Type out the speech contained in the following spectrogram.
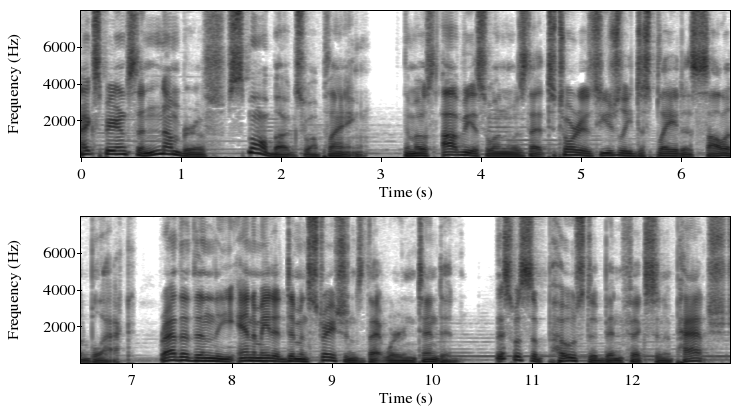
I experienced a number of small bugs while playing. The most obvious one was that tutorials usually displayed as solid black, rather than the animated demonstrations that were intended. This was supposed to have been fixed in a patch,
